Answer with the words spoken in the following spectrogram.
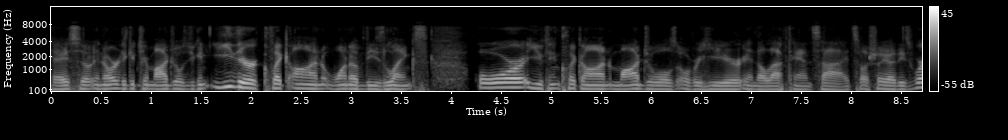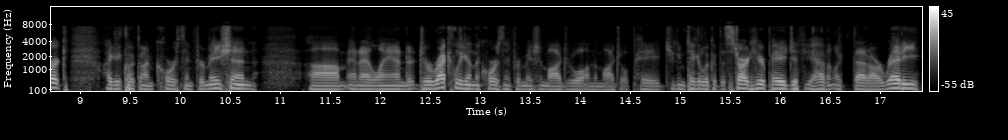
Okay, so in order to get your modules, you can either click on one of these links or you can click on modules over here in the left-hand side. So I'll show you how these work. I can click on course information um, and I land directly on the course information module on the module page. You can take a look at the start here page if you haven't looked at that already.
